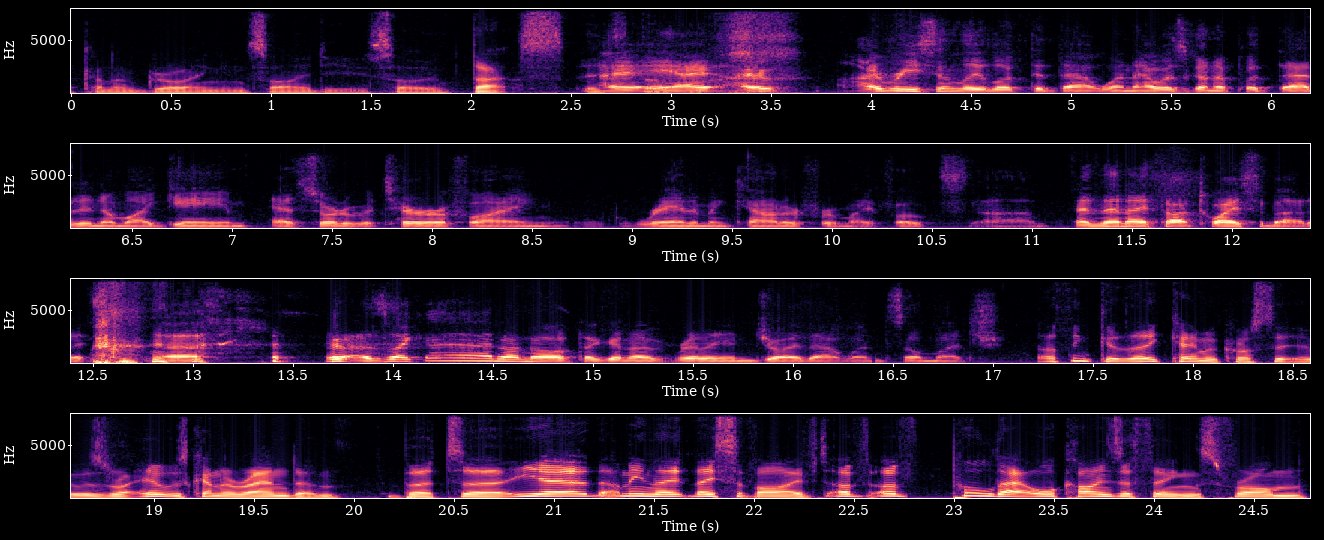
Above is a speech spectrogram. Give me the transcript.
kind of growing inside you. So that's I, I, I, I recently looked at that one. I was going to put that into my game as sort of a terrifying random encounter for my folks. Um, and then I thought twice about it. Uh, I was like, eh, I don't know if they're gonna really enjoy that one so much. I think they came across it. It was it was kind of random, but uh, yeah, I mean they, they survived. I've I've pulled out all kinds of things from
